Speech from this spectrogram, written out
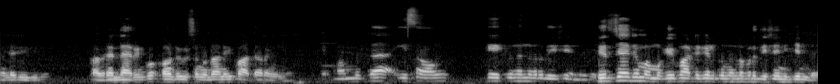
നല്ല രീതിയിൽ. അവരെല്ലാവരും കോൺട്രിബ്യൂഷൻ കൊണ്ടാണ് ഈ പാട്ട് ഇറങ്ങുന്നത്. മമ്മൂക്ക ഈ സോങ് കേൾക്കുമെന്ന് പ്രതീക്ഷയുണ്ട്. തീർച്ചയായിട്ടും നമുക്ക് ഈ പാട്ട് കേൾക്കുന്നുള്ള പ്രതീക്ഷ എനിക്കുണ്ട്.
